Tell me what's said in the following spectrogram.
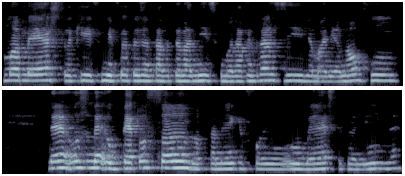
uma mestra que me foi apresentada pela Anise, que morava em Brasília, Maria Alvim. Né? Os, o Petro Sandor também, que foi um, mestre para mim, né?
